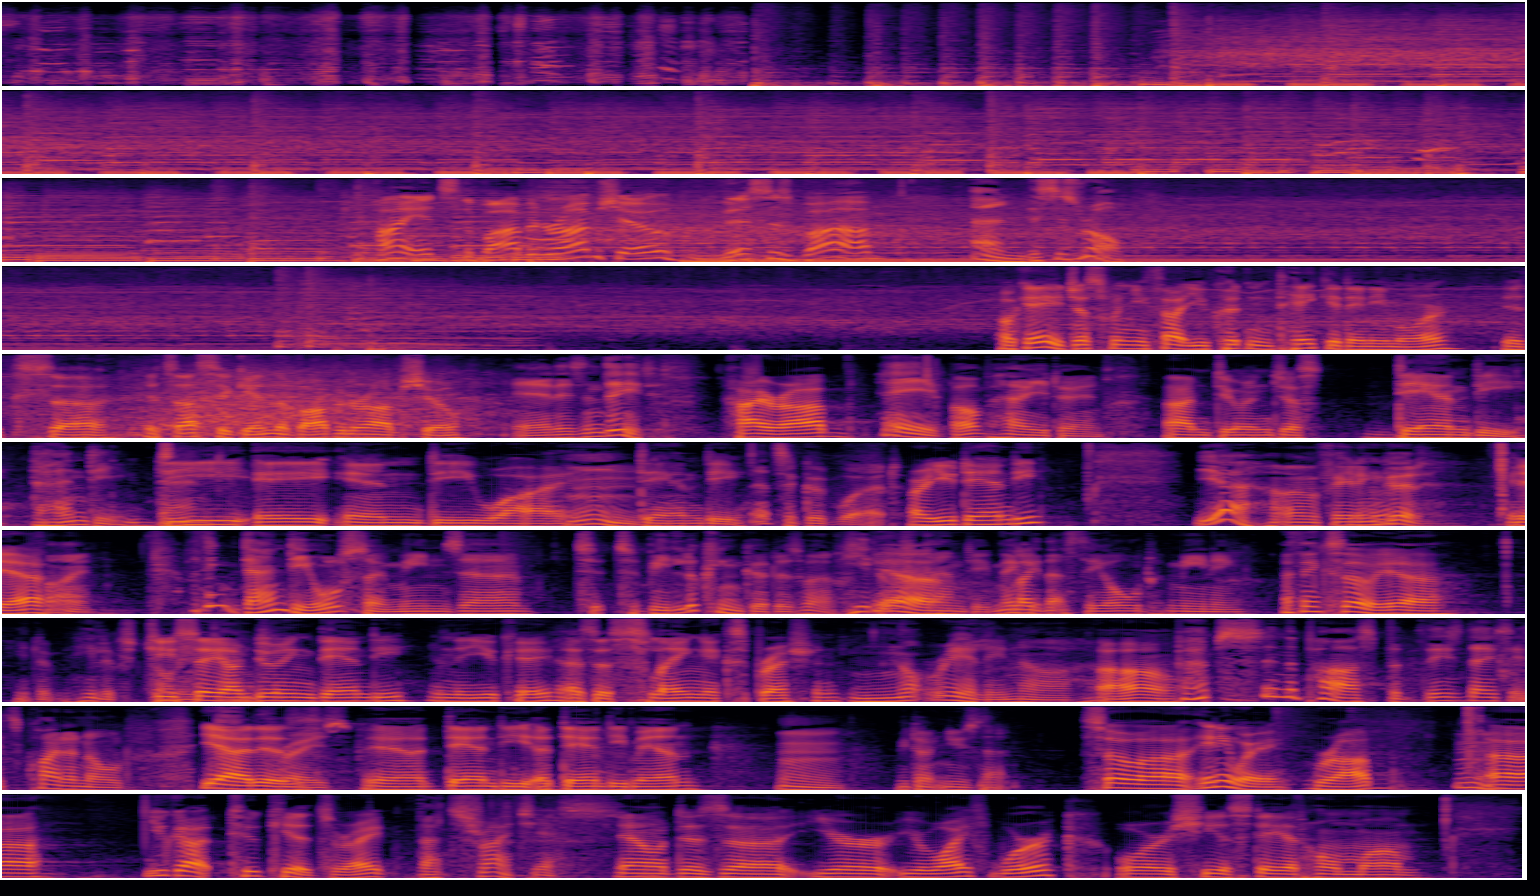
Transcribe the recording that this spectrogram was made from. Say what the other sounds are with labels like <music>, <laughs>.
Hi, it's the Bob and Rob Show. This is Bob. And this is Rob. Okay, just when you thought you couldn't take it anymore, it's uh, it's us again, the Bob and Rob Show. It is indeed. Hi, Rob. Hey, Bob, how you doing? I'm doing just dandy. Dandy. D A N D Y. Mm. Dandy. That's a good word. Are you dandy? Yeah, I'm feeling Mhm. good. Feeling Yeah. fine. I think dandy also means uh, to to be looking good as well. He looks Yeah, dandy. Maybe like- that's the old meaning. I think so. Yeah. He look he looks. Do you say I'm doing dandy in the UK as a slang expression? Not really, no. Oh. Perhaps in the past, but these days it's quite an old. Yeah, it is. Phrase. Yeah, dandy, a dandy man. Hmm. We don't use that. So uh, anyway, Rob, Mm. uh, you got two kids, right? That's right. Yes. Now, does uh, your your wife work, or is she a stay-at-home mom?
